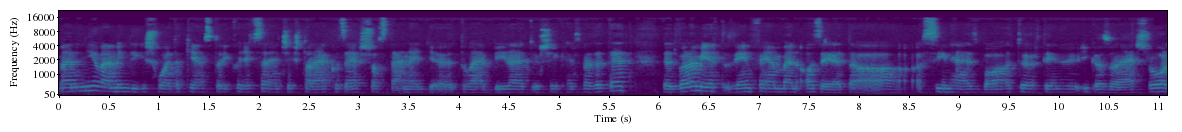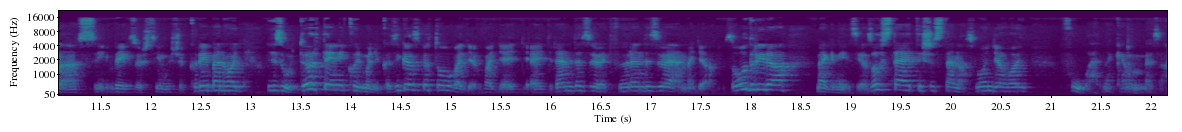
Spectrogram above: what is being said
már nyilván mindig is voltak ilyen sztorik, hogy egy szerencsés találkozás aztán egy további lehetőséghez vezetett, de hogy valamiért az én fejemben azért a, a színházba történő igazolásról, a szín, végzős színműsök körében, hogy, hogy ez úgy történik, hogy mondjuk az igazgató, vagy, vagy egy, egy rendező, egy főrendező elmegy az Ódrira, megnézi az osztályt, és aztán azt mondja, hogy fú, hát nekem ez a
